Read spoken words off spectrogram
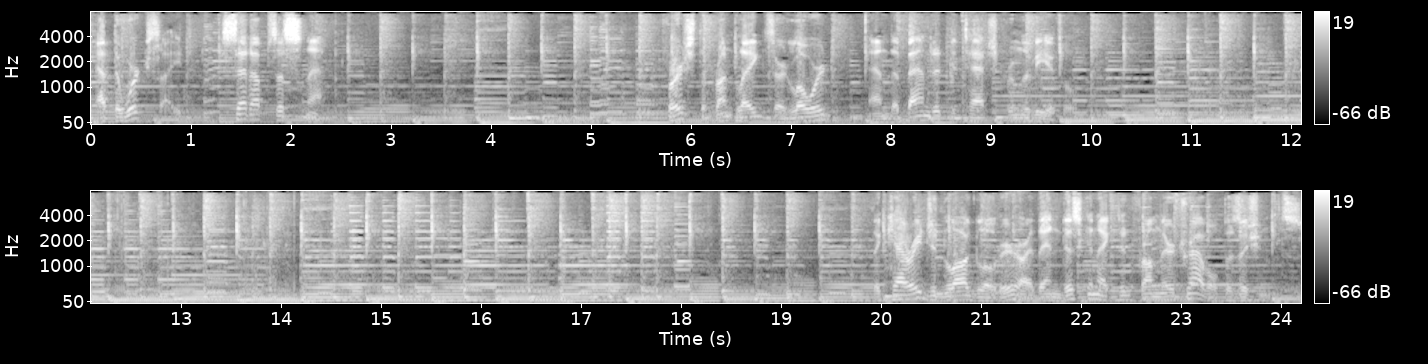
At the worksite, setup's a snap. First, the front legs are lowered and the bandit detached from the vehicle. Carriage and log loader are then disconnected from their travel positions.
